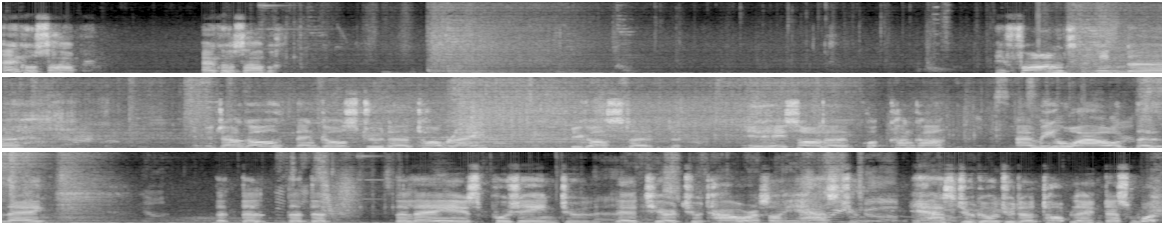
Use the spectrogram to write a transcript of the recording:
Echo Sabre, Echo Sabre. He farms in the in the jungle, then goes to the top lane because the, the he, he saw the Kunkka, and meanwhile, the lane, the, the, the, the, the lane is pushing to uh, the tier 2 tower, so he has to. He has to go to the top lane. That's what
